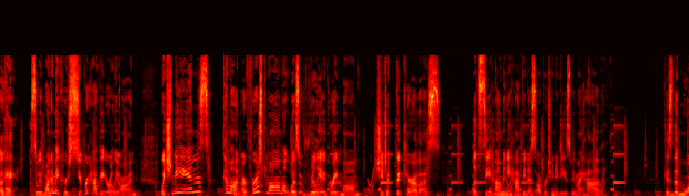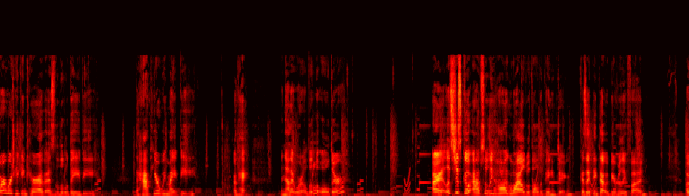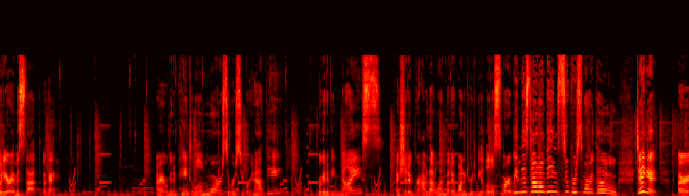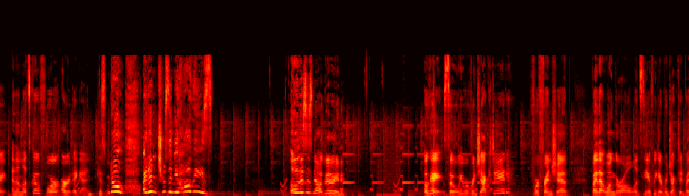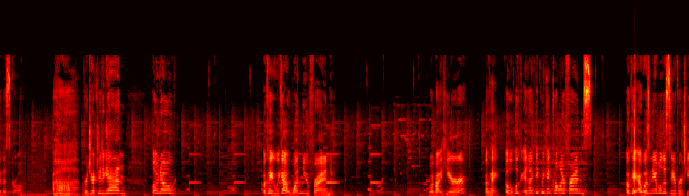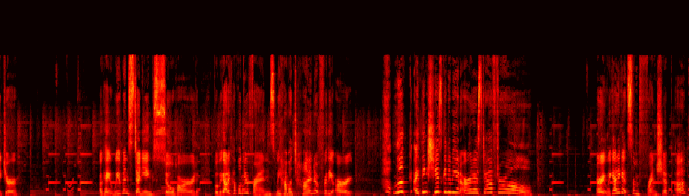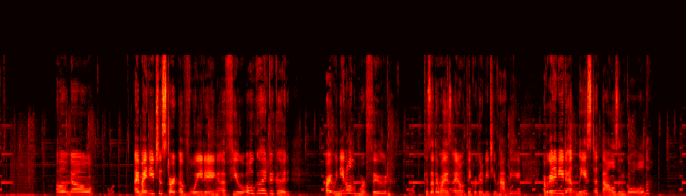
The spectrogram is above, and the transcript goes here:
Okay, so we want to make her super happy early on, which means, come on, our first mom was really a great mom. She took good care of us. Let's see how many happiness opportunities we might have. Because the more we're taken care of as the little baby, the happier we might be. Okay, and now that we're a little older, Alright, let's just go absolutely hog wild with all the painting, because I think that would be really fun. Oh dear, I missed that. Okay. Alright, we're gonna paint a little more so we're super happy. We're gonna be nice. I should have grabbed that one, but I wanted her to be a little smart. We missed out on being super smart though! Dang it! Alright, and then let's go for art again. Because, no! I didn't choose any hobbies! Oh, this is not good. Okay, so we were rejected for friendship by that one girl. Let's see if we get rejected by this girl. Ah, rejected again. Oh no. Okay, we got one new friend. What about here? Okay. Oh, look, and I think we can call our friends. Okay, I wasn't able to save our teacher. Okay, we've been studying so hard, but we got a couple new friends. We have a ton for the art. Look, I think she's gonna be an artist after all. Alright, we gotta get some friendship up. Oh no. I might need to start avoiding a few- oh good, good, good. Alright, we need a little more food. Because otherwise I don't think we're gonna be too happy. And we're gonna need at least a thousand gold.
